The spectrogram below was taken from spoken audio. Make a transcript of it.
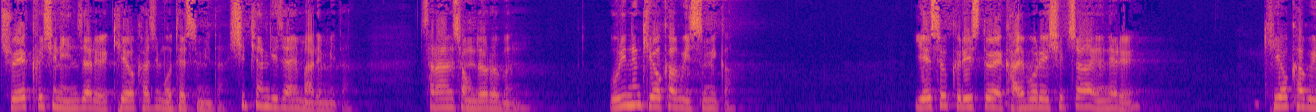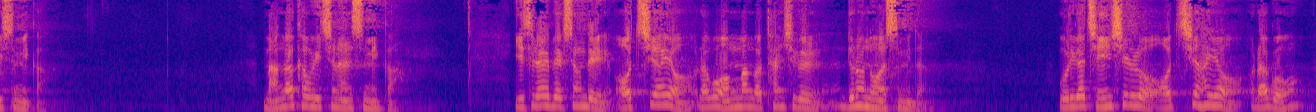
주의 크신 인자를 기억하지 못했습니다. 시편 기자의 말입니다. 사랑하는 성도 여러분, 우리는 기억하고 있습니까? 예수 그리스도의 갈보리 십자가 은혜를 기억하고 있습니까? 망각하고 있지는 않습니까? 이스라엘 백성들이 어찌하여 라고 원망과 탄식을 늘어놓았습니다. 우리가 진실로 어찌하여 라고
